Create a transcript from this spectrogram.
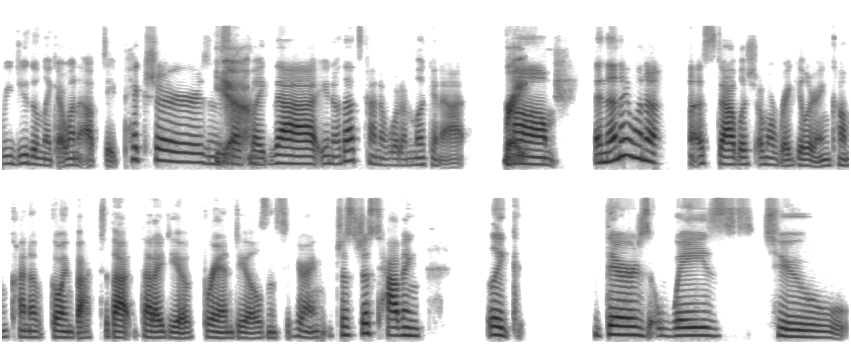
redo them. Like I want to update pictures and yeah. stuff like that. You know, that's kind of what I'm looking at. Right. Um, and then I want to establish a more regular income kind of going back to that that idea of brand deals and securing just just having like there's ways to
